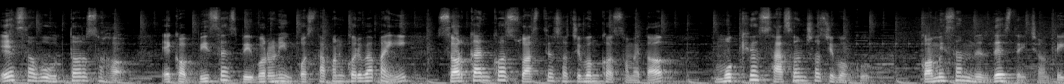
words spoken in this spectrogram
ଏସବୁ ଉତ୍ତର ସହ ଏକ ବିଶେଷ ବିବରଣୀ ଉପସ୍ଥାପନ କରିବା ପାଇଁ ସରକାରଙ୍କ ସ୍ୱାସ୍ଥ୍ୟ ସଚିବଙ୍କ ସମେତ ମୁଖ୍ୟ ଶାସନ ସଚିବଙ୍କୁ କମିଶନ ନିର୍ଦ୍ଦେଶ ଦେଇଛନ୍ତି।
